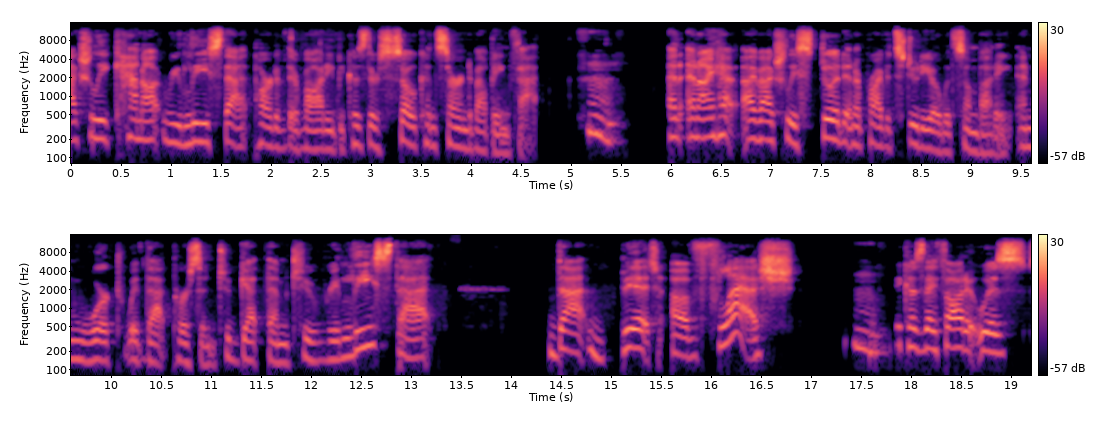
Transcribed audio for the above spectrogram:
actually cannot release that part of their body because they're so concerned about being fat. Hmm. And and I have I've actually stood in a private studio with somebody and worked with that person to get them to release that that bit of flesh Hmm. because they thought it was,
